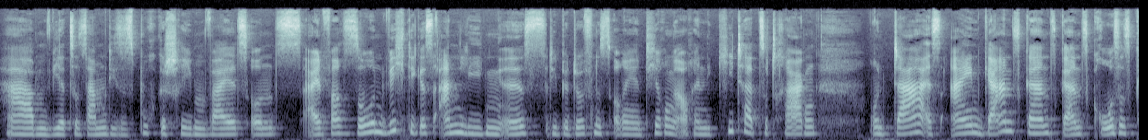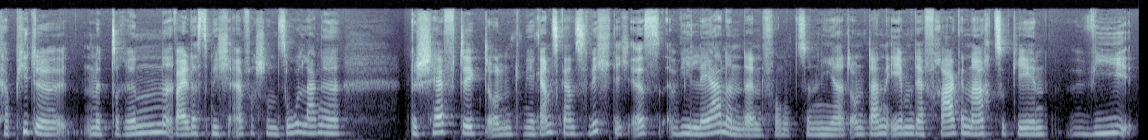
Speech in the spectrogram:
haben wir zusammen dieses Buch geschrieben, weil es uns einfach so ein wichtiges Anliegen ist, die Bedürfnisorientierung auch in die Kita zu tragen. Und da ist ein ganz, ganz, ganz großes Kapitel mit drin, weil das mich einfach schon so lange beschäftigt und mir ganz, ganz wichtig ist, wie Lernen denn funktioniert und dann eben der Frage nachzugehen, wie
